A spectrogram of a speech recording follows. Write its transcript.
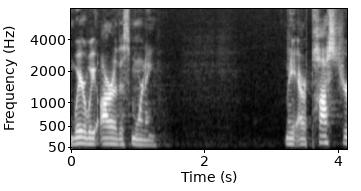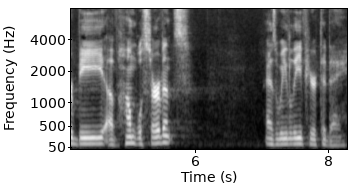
where we are this morning. May our posture be of humble servants as we leave here today.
